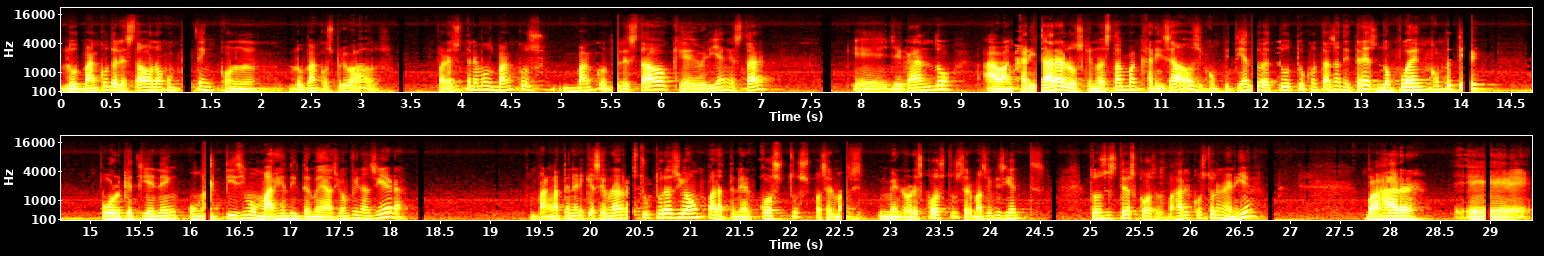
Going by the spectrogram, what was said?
los bancos del Estado no compiten con los bancos privados. Para eso tenemos bancos, bancos del Estado que deberían estar llegando a bancarizar a los que no están bancarizados y compitiendo de tú a tú con tasas de interés. No pueden competir porque tienen un altísimo margen de intermediación financiera. Van a tener que hacer una reestructuración para tener costos, para ser más, menores costos, ser más eficientes. Entonces, tres cosas. Bajar el costo de la energía, bajar eh,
